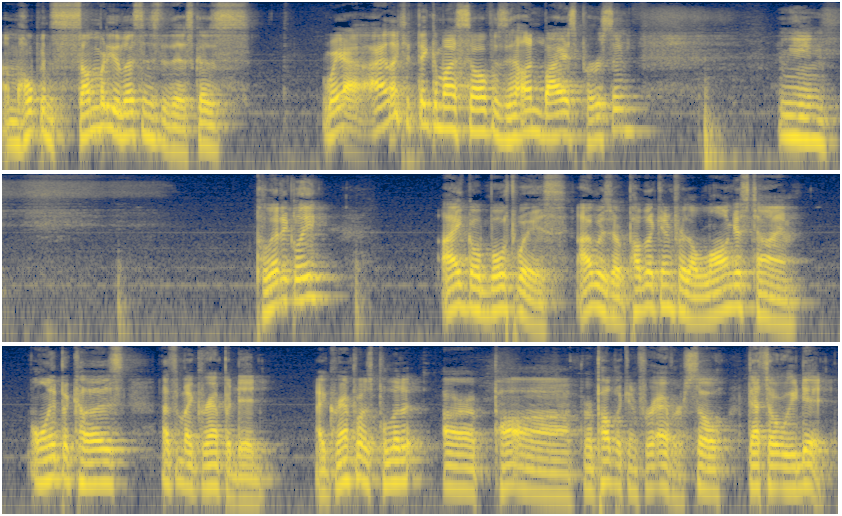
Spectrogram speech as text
I'm hoping somebody listens to this because way I, I like to think of myself as an unbiased person. I mean, politically, I go both ways. I was a Republican for the longest time, only because that's what my grandpa did. My grandpa was politi- uh, Republican forever, so that's what we did.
